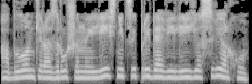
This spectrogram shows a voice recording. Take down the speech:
Обломки разрушенной лестницы придавили ее сверху.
